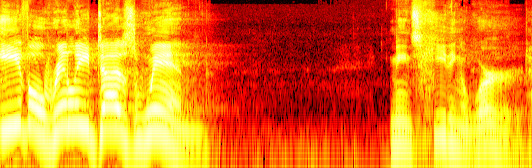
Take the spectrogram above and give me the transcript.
evil really does win means heeding a word.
